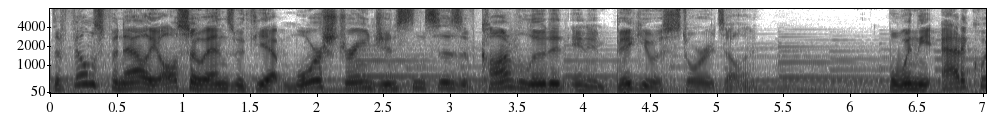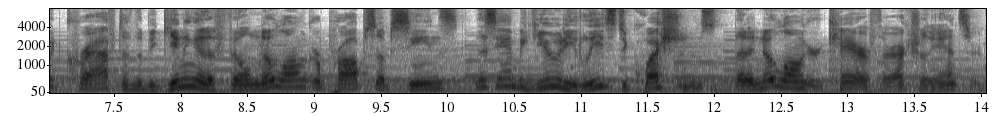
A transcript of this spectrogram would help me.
The film's finale also ends with yet more strange instances of convoluted and ambiguous storytelling. But when the adequate craft of the beginning of the film no longer props up scenes, this ambiguity leads to questions that I no longer care if they're actually answered.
